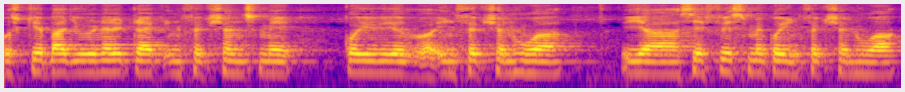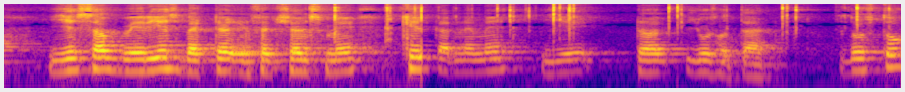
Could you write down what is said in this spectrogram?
उसके बाद यूरिनरी ट्रैक इन्फेक्शंस में कोई इन्फेक्शन हुआ या सेफिस में कोई इन्फेक्शन हुआ ये सब वेरियस बैक्टीरियल इन्फेक्शंस में किल करने में ये ड्रग यूज़ होता है। दोस्तों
